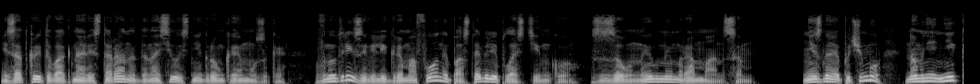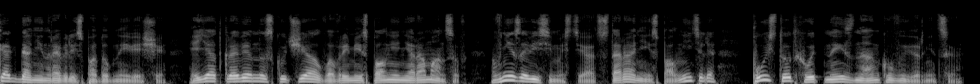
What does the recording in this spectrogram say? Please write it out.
Из открытого окна ресторана доносилась негромкая музыка. Внутри завели граммофон и поставили пластинку с заунывным романсом. Не знаю почему, но мне никогда не нравились подобные вещи, и я откровенно скучал во время исполнения романсов, вне зависимости от стараний исполнителя, пусть тот хоть наизнанку вывернется.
